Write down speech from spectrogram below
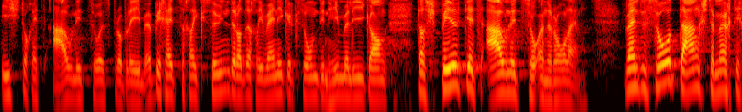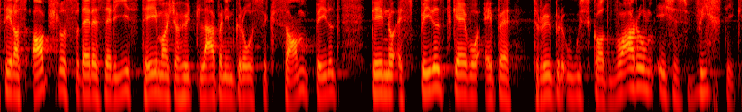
ist doch jetzt auch nicht so ein Problem. Ob ich jetzt ein bisschen gesünder oder ein bisschen weniger gesund in den Himmel eingehe, das spielt jetzt auch nicht so eine Rolle. Wenn du so denkst, dann möchte ich dir als Abschluss von dieser Serie, das Thema ist ja heute Leben im grossen Gesamtbild, dir noch ein Bild geben, das eben darüber ausgeht. Warum ist es wichtig,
